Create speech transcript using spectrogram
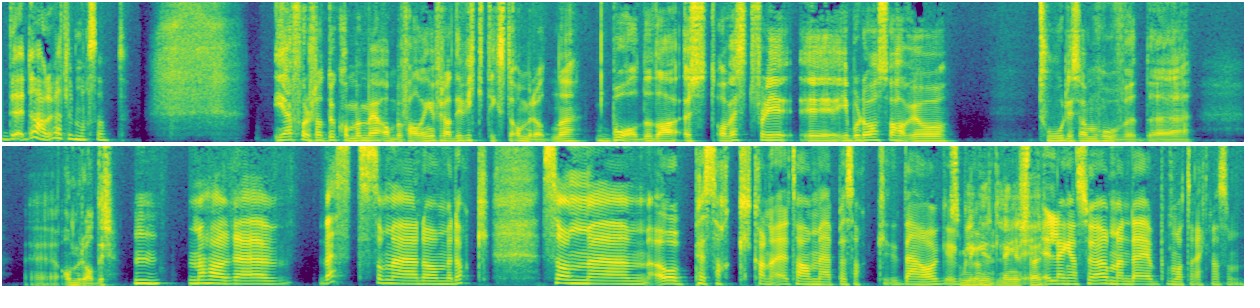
Det, det hadde vært litt morsomt. Jeg foreslår at du kommer med anbefalinger fra de viktigste områdene, både da øst og vest. fordi eh, i Bordeaux så har vi jo to liksom hovedområder. Eh, områder. Vi har eh, vest, som er da med dere, som eh, Og Pesac kan jeg ta med Pesac der òg. Som ligger lenger sør? Lenger sør, men det er på en måte regna som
